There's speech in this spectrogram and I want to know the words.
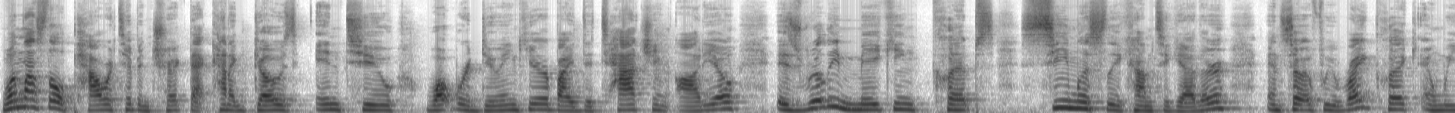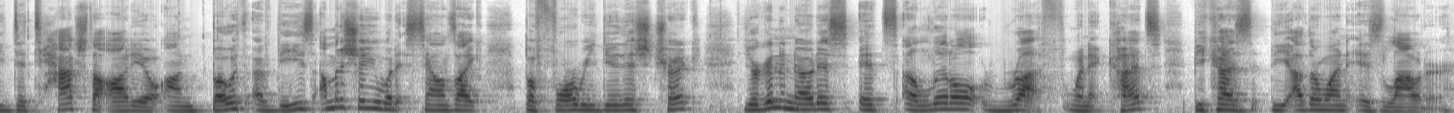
One last little power tip and trick that kind of goes into what we're doing here by detaching audio is really making clips seamlessly come together. And so if we right click and we detach the audio on both of these, I'm gonna show you what it sounds like before we do this trick. You're gonna notice it's a little rough when it cuts because the other one is louder.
